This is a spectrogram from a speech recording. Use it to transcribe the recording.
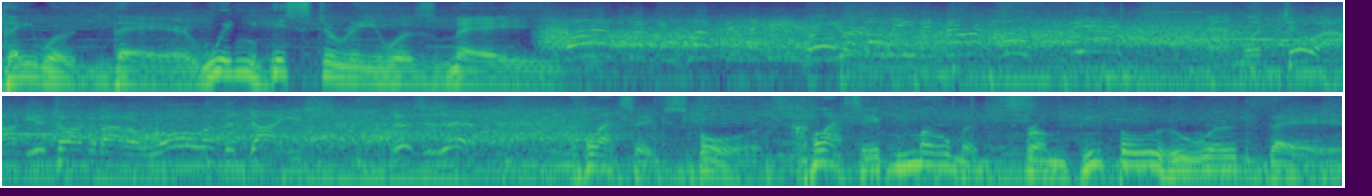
They were there when history was made. And with two out, you talk about a roll of the dice. This is it. Classic sports, classic moments from people who were there.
